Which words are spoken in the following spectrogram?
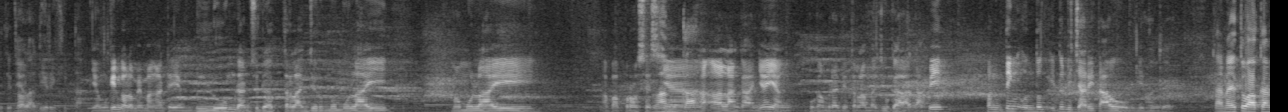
titik tolak diri kita. Ya mungkin kalau memang ada yang belum dan sudah terlanjur memulai memulai apa prosesnya Langkah. Langkahnya yang bukan berarti terlambat juga tapi penting untuk itu dicari tahu begitu Oke. Karena itu akan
